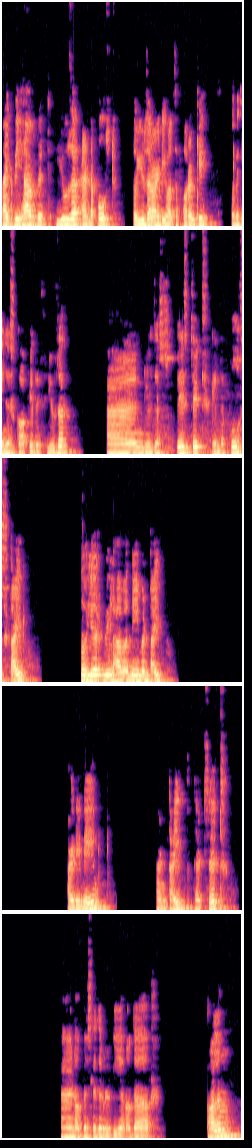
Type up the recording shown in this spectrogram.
like we have with user and a post. So user id was the foreign key. So we can just copy this user and we'll just paste it in the post type. So here we'll have a name and type. Id name and type that's it. And obviously there will be another column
